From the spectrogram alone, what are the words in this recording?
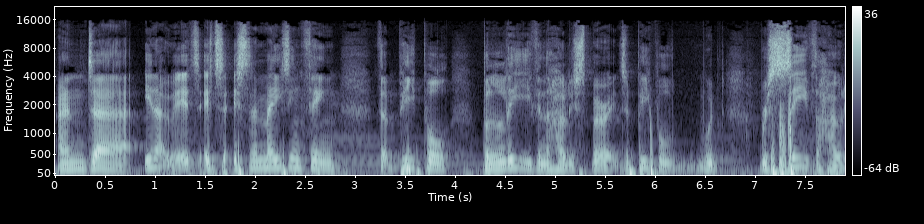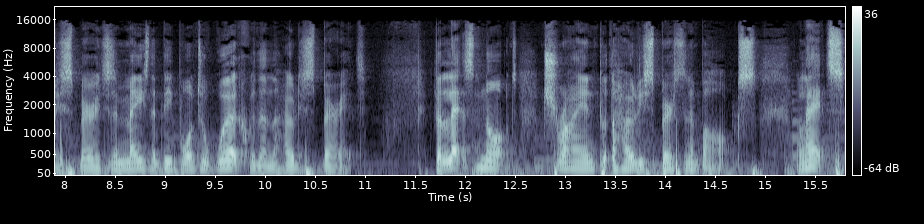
And uh, you know, it's it's it's an amazing thing that people believe in the Holy Spirit. That people would receive the Holy Spirit. It's amazing that people want to work within the Holy Spirit. But let's not try and put the Holy Spirit in a box. Let's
